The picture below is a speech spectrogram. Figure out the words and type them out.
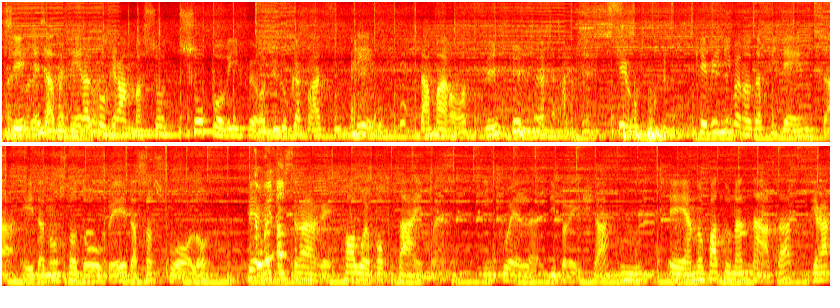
Sì, esatto, quello che era il programma so- soporifero di Luca Frazzi e Tamarozzi che, che venivano da Fidenza e da non so dove, da Sassuolo, per Come- registrare Power Pop Time in quel di Brescia. E hanno fatto un'annata gra-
